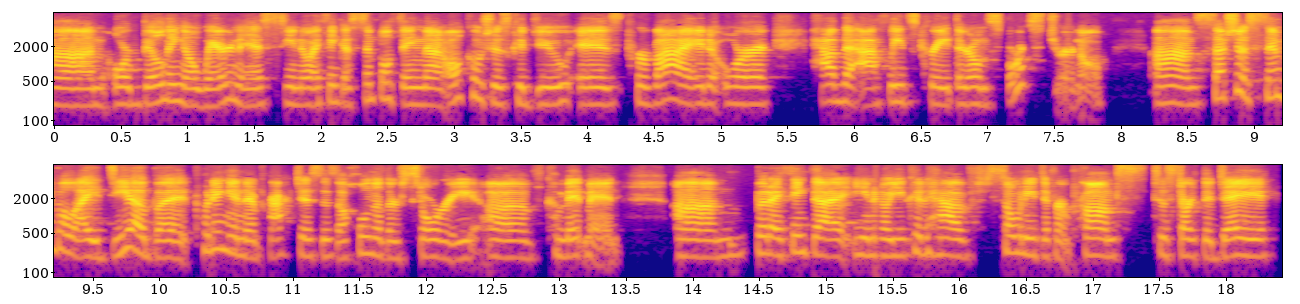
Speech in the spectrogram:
um, or building awareness, you know, I think a simple thing that all coaches could do is provide or have the athletes create their own sports journal um, such a simple idea, but putting it into practice is a whole nother story of commitment. Um, but I think that, you know, you could have so many different prompts to start the day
